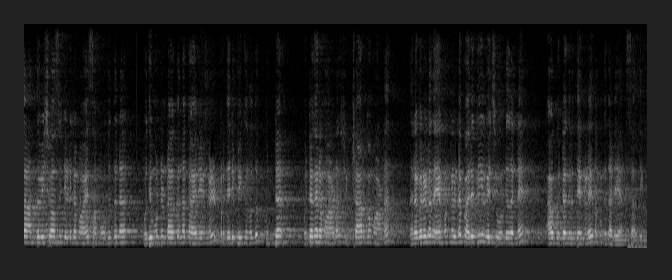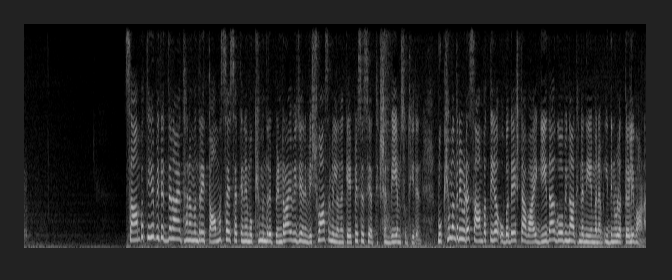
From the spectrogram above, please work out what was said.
അന്ധവിശ്വാസ ജടിലമായ സമൂഹത്തിന് ബുദ്ധിമുട്ടുണ്ടാക്കുന്ന കാര്യങ്ങൾ പ്രചരിപ്പിക്കുന്നത് കുറ്റ കുറ്റകരമാണ് ശിക്ഷാർഹമാണ്. നിലവിലുള്ള നിയമങ്ങളുടെ പരിധിയിൽ വെച്ചുകൊണ്ട് തന്നെ ആ കുറ്റകൃത്യങ്ങളെ നമുക്ക് തടയാൻ സാധിക്കും. സാമ്പത്തിക വിദഗ്ധനായ ധനമന്ത്രി തോമസ് ഐസക്കിനെ മുഖ്യമന്ത്രി പിണറായി വിജയന് വിശ്വാസമില്ലെന്ന് കെ പി സി സി അധ്യക്ഷൻ വി എം സുധീരൻ. മുഖ്യമന്ത്രിയുടെ സാമ്പത്തിക ഉപദേഷ്ടാവായി ഗീതാ ഗോപിനാഥിന്റെ നിയമനം ഇതിനുള്ള തെളിവാണ്.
